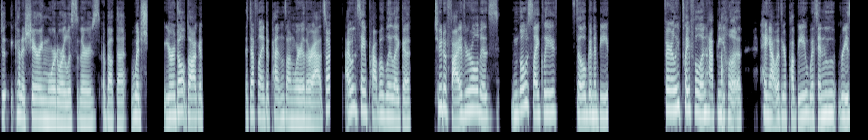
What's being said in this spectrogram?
d- kind of sharing more to our listeners about that? Which your adult dog, it, it definitely depends on where they're at. So I would say probably like a two to five year old is most likely still going to be fairly playful and happy uh-huh. to hang out with your puppy within reason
